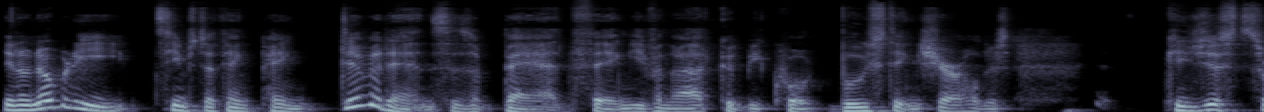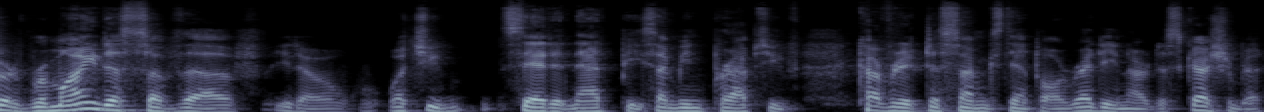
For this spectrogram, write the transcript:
you know, nobody seems to think paying dividends is a bad thing, even though that could be, quote, boosting shareholders. Can you just sort of remind us of the, you know, what you said in that piece? I mean, perhaps you've covered it to some extent already in our discussion, but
